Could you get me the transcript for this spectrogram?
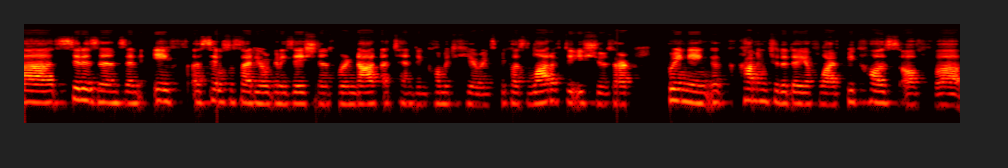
uh, citizens and if uh, civil society organizations were not attending committee hearings because a lot of the issues are bringing uh, coming to the day of life because of uh,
